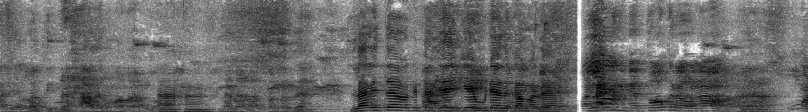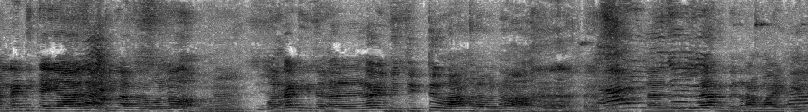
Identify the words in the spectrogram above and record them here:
அது எல்லாத்துக்குமே சாதகமா தான் இருக்கும். நான் சொல்றது? லலிதா கிட்ட ஜெயிக்கவே முடியாது கமல. பொண்டாட்டி கிட்ட தோக்குறவனும் பொண்டாட்டி கையால அடி வாங்குறவனும் பொண்டாட்டி கிட்ட நல்லா இப்படி திட்டு வாங்குறவனும் நல்லா இருந்துக்கிறான் வாழ்க்கையில.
